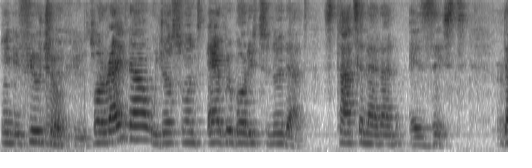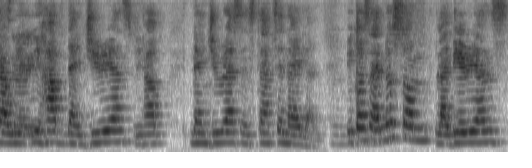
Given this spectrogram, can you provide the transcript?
in the future. In the future. But right now, we just want everybody to know that Staten Island exists. that we, right. we have Nigerians, we have Nigerians in Staten Island. Mm-hmm. Because I know some Liberians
